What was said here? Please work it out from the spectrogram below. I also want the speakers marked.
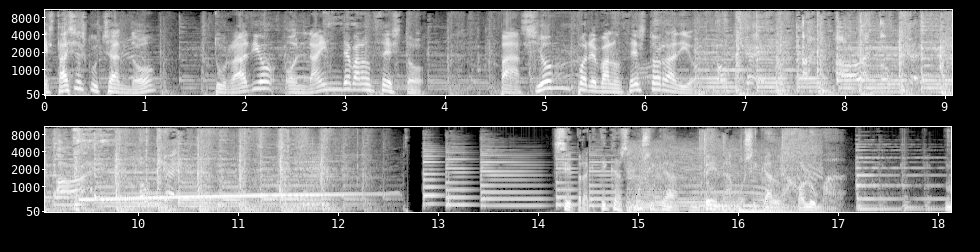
Speaker 1: Estás escuchando tu radio online de baloncesto. Pasión por el baloncesto radio.
Speaker 2: Si practicas música, ven a Musical Holuma.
